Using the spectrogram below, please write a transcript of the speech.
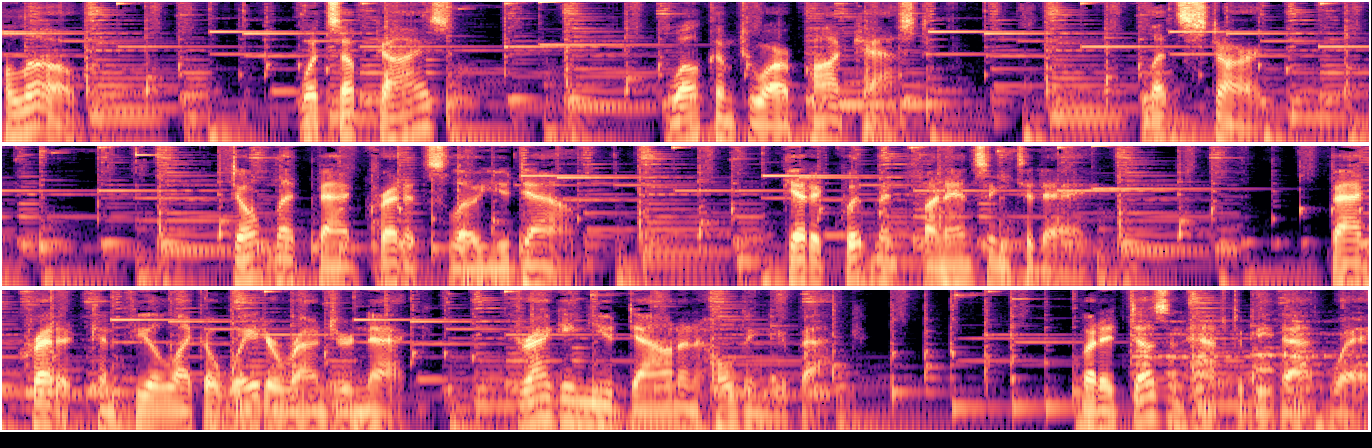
Hello. What's up, guys? Welcome to our podcast. Let's start. Don't let bad credit slow you down. Get equipment financing today. Bad credit can feel like a weight around your neck, dragging you down and holding you back. But it doesn't have to be that way.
